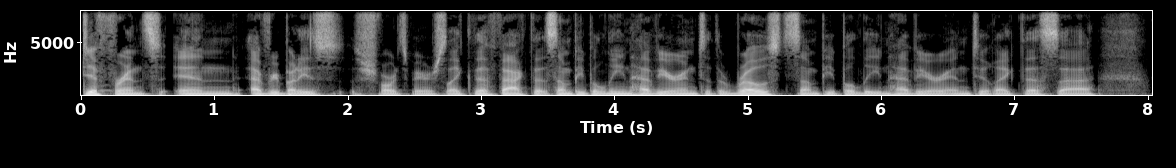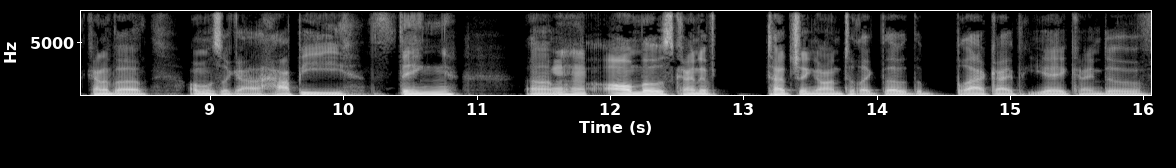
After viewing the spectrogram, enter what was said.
difference in everybody's Schwarzbiers. Like the fact that some people lean heavier into the roast, some people lean heavier into like this uh, kind of a almost like a happy thing, um, Mhm. almost kind of touching onto like the the black IPA kind of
